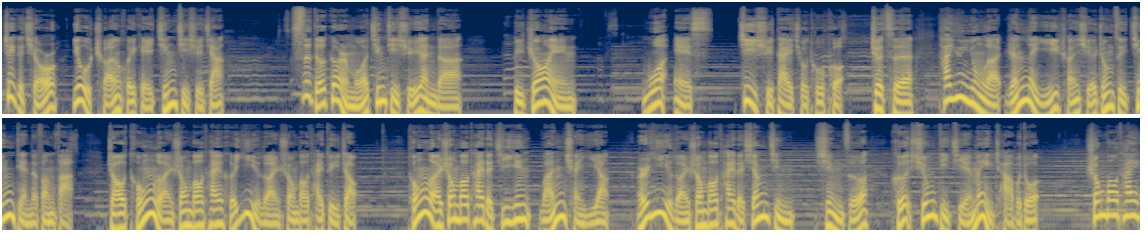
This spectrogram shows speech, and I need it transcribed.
这个球又传回给经济学家，斯德哥尔摩经济学院的 Bjorn Waes 继续带球突破。这次他运用了人类遗传学中最经典的方法，找同卵双胞胎和异卵双胞胎对照，同卵双胞胎的基因完全一样，而异卵双胞胎的相近性则和兄弟姐妹差不多。双胞胎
